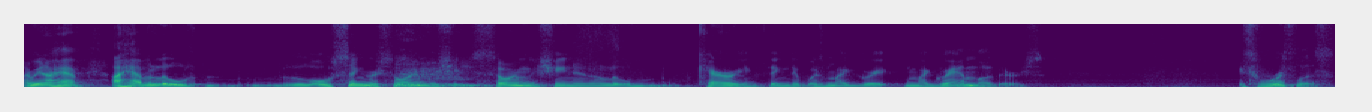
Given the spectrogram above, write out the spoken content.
I mean, I have, I have a little, little old Singer sewing machine, sewing machine and a little carrying thing that was my, great, my grandmother's. It's worthless.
